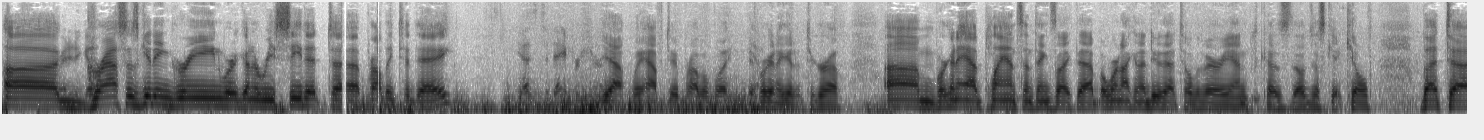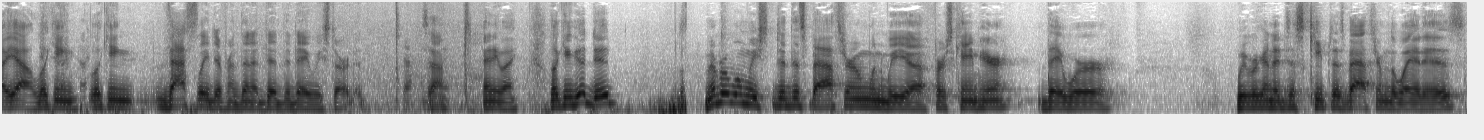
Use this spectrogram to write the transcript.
Uh, Ready to go? grass is getting green. We're going to reseed it uh, probably today. Yes, today for sure. Yeah, we have to probably if we're going to get it to grow. Um, we're going to add plants and things like that, but we're not going to do that till the very end because they'll just get killed. But uh, yeah, looking looking vastly different than it did the day we started. So anyway, looking good, dude. Remember when we did this bathroom when we uh, first came here? They were we were going to just keep this bathroom the way it is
